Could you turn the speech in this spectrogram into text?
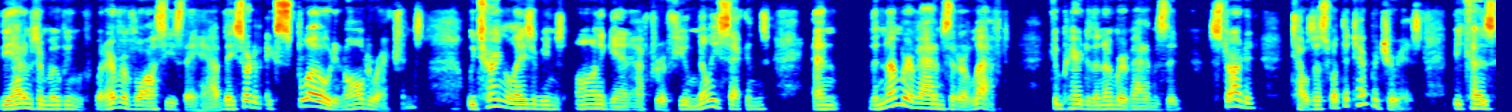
The atoms are moving with whatever velocities they have. They sort of explode in all directions. We turn the laser beams on again after a few milliseconds, and the number of atoms that are left compared to the number of atoms that started tells us what the temperature is because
